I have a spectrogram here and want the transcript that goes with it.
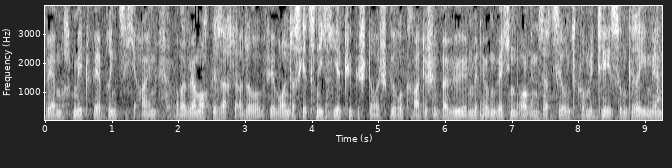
wer macht mit, wer bringt sich ein. Aber wir haben auch gesagt, also wir wollen das jetzt nicht hier typisch deutsch bürokratisch überhöhen mit irgendwelchen Organisationskomitees und Gremien.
